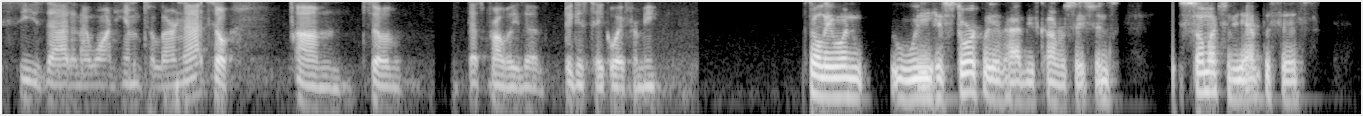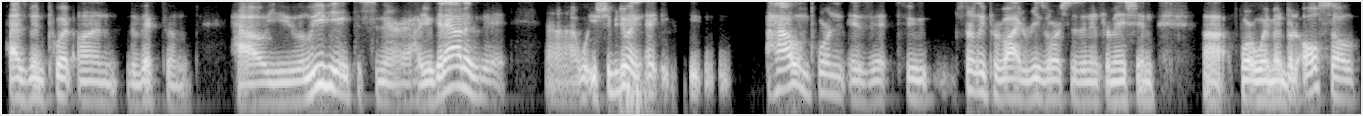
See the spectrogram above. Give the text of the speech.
sees that, and I want him to learn that. So, um, so that's probably the biggest takeaway for me. Totally. When we historically have had these conversations, so much of the emphasis has been put on the victim, how you alleviate the scenario, how you get out of it, uh, what you should be doing. How important is it to certainly provide resources and information uh, for women, but also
